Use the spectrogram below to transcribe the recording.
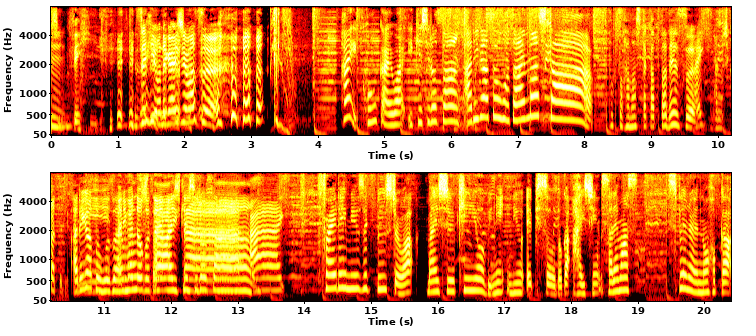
すし、うんうん。ぜひ。ぜひお願いします。はい、今回は池城さんありがとうございました。もっと話したかったです。はい楽しかったです、ね、ありがとうございました池城さんはい Friday Music Booster は毎週金曜日にニューエピソードが配信されます。スピナーのほか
